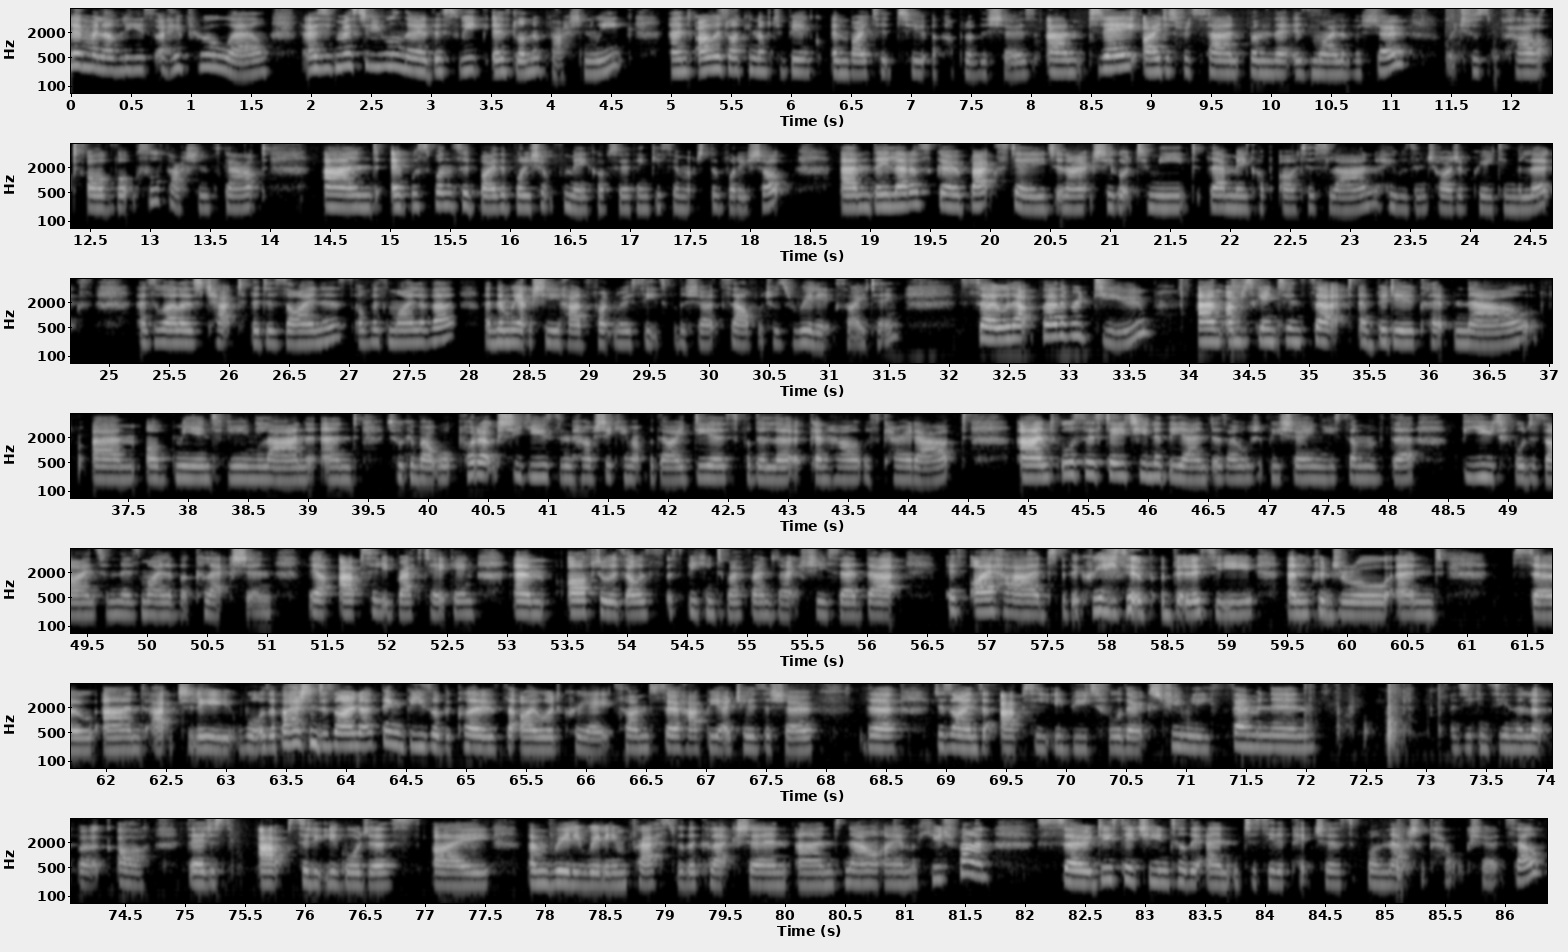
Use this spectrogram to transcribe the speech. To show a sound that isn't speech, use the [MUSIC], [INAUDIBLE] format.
Hello my lovelies, I hope you're all well. As most of you will know, this week is London Fashion Week and I was lucky enough to be invited to a couple of the shows. Um, today I just returned from the Izmaylova show, which was part of Vauxhall Fashion Scout and it was sponsored by the Body Shop for Makeup, so thank you so much to the Body Shop. Um, they let us go backstage and I actually got to meet their makeup artist Lan, who was in charge of creating the looks, as well as chat to the designers of Izmaylova, and then we actually had front row seats for the show itself, which was really exciting. So without further ado, um, I'm just going to insert a video clip now um, of me interviewing Lan and talking about what products she used and how she came up with the ideas for the look and how it was carried out. And also stay tuned at the end as I will be showing you some of the beautiful designs from the Izmaylova collection. They are absolutely breathtaking. Um, afterwards I was speaking to my friend and actually said that if I had the [LAUGHS] creative ability and could draw and sew and actually was a [LAUGHS] fashion designer, I think these are the clothes that I would create. So I'm so happy I chose the show. The designs are absolutely beautiful. They're extremely feminine. As you can see in the lookbook, oh, they're just absolutely gorgeous. I am really, really impressed with the collection and now I am a huge fan. So do stay tuned till the end to see the pictures from the actual catwalk show itself.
